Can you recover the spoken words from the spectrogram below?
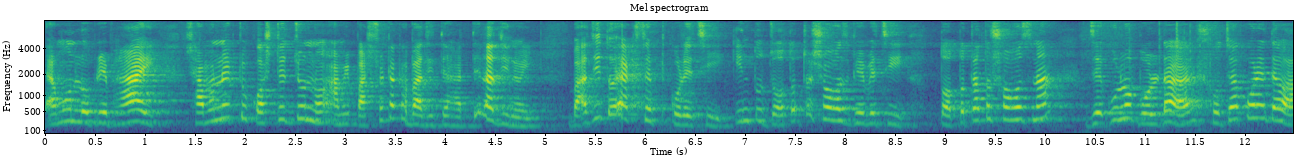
এমন লোভ রে ভাই। সামান্য একটু কষ্টের জন্য আমি পাঁচশো টাকা বাজিতে হারতে রাজি নই। বাজি তো অ্যাকসেপ্ট করেছি, কিন্তু যতটা সহজ ভেবেছি ততটা তো সহজ না। যেগুলো বোল্ডার সোজা করে দেওয়া,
